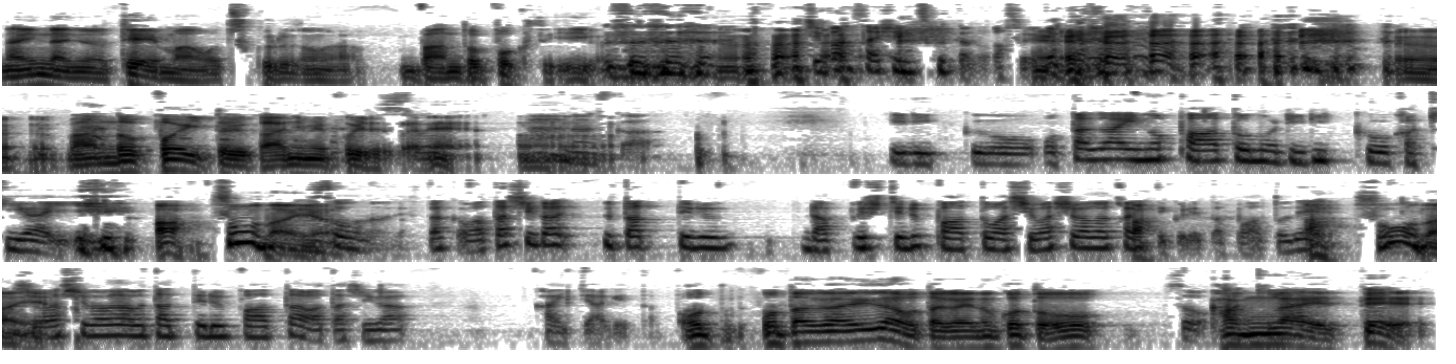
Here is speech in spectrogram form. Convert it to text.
何々のテーマを作るのがバンドっぽくていいよね、一番最初に作ったのがそれ。だからうん、バンドっぽいというかアニメっぽいというかね、うん。なんかリリックをお互いのパートのリリックを書き合い。あそうなんや。そうなんです。だから私が歌ってるラップしてるパートはしわしわが書いてくれたパートであそうなんや。しわしわが歌ってるパートは私が書いてあげたおト。お互いがお互いのことをそう考えて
